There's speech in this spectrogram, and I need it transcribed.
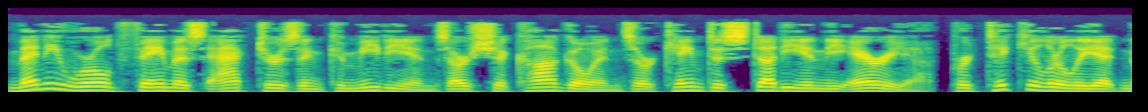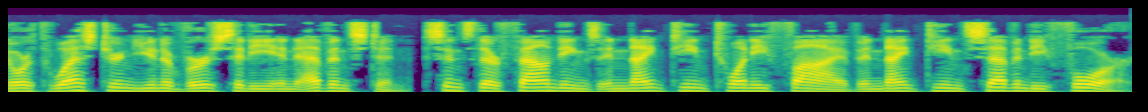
Many world-famous actors and comedians are Chicagoans or came to study in the area, particularly at Northwestern University in Evanston, since their foundings in 1925 and 1974.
